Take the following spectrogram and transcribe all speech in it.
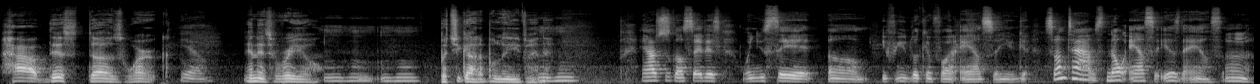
how this does work. Yeah. And it's real. Mm-hmm, But you got to believe in it. And I was just gonna say this when you said um, if you're looking for an answer, you get sometimes no answer is the answer. Mm.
